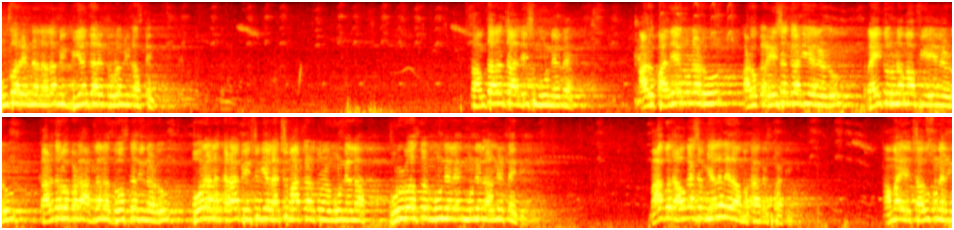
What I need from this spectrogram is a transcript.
ఇంకో రెండు నెలల మీకు బియ్యం కార్డు కూడా మీకు వస్తాయి. సంసారం చాలు చేసి మూడు నెలలే. ఆడు పదిహేను ఉన్నాడు ఆడు ఒక రేషన్ కార్డు ఇవ్వలేడు రైతు రుణమాఫీ వేయలేడు కడతలో కూడా అట్లా దోస్త తిన్నాడు పోరాలను ఖరాబ్ చేసి వచ్చి మాట్లాడుతున్నాడు మూడు నెలల పురుడు వస్తున్న మూడు నెలలు మూడు నెలలు అన్నట్లయితే మాకు అవకాశం ఇవ్వాలా అమ్మ కాంగ్రెస్ పార్టీ? అమ్మాయి చదువుకున్నది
